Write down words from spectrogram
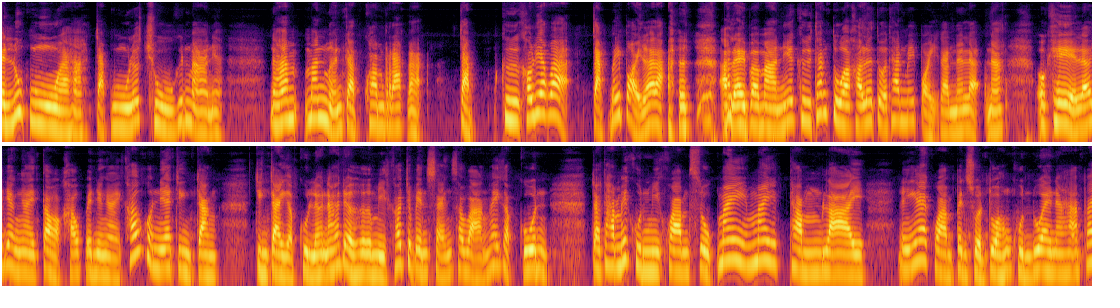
เป็นลูกงูอะค่ะจับงูแล้วชูขึ้นมาเนี่ยนะคะมันเหมือนกับความรักอะจับคือเขาเรียกว่าจับไม่ปล่อยแล้วล่ะ อะไรประมาณนี้คือทั้งตัวเขาและตัวท่านไม่ปล่อยกันนั่นแหละนะ โอเค แล้วยังไงต่อเขาเป็นยังไง เขาคนนี้จริงจังจริงใจกับคุณแล้วนะเดอะเฮอร์มิตเขาจะเป็นแสงสว่างให้กับคุณ จะทำให้คุณมีความสุขไม่ไม่ทำลาย ในแง่ความเป็นส่วนตัวของคุณด้วยนะคะไพ่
